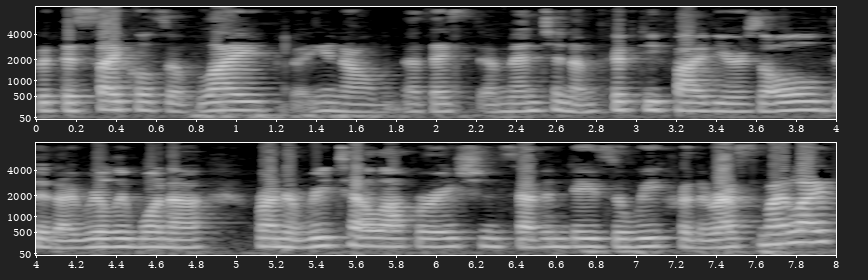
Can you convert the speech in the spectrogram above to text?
with the cycles of life. You know, as I mentioned, I'm 55 years old. Did I really want to run a retail operation seven days a week for the rest of my life?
